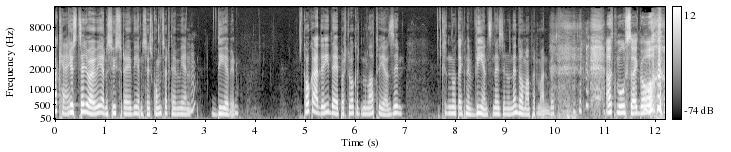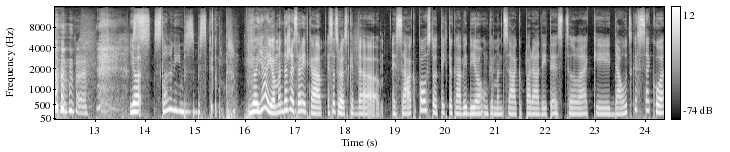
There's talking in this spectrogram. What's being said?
okay. Jūs ceļojat vienas, visurēju vienas, aiz koncertiem vienu. Mm. -hmm. Dievinu. Kaut kāda ideja par to, ka man Latvijā zina. ka Noteikti neviens nezina un nedomā par mani. Bet... Ak, mūsu ego. jo, Slavenības bez filtra. jo, jā, jo man dažreiz arī tā kā es atceros, kad uh, es sāku postot TikTokā video, un kad man sāka parādīties cilvēki, daudz kas seko.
